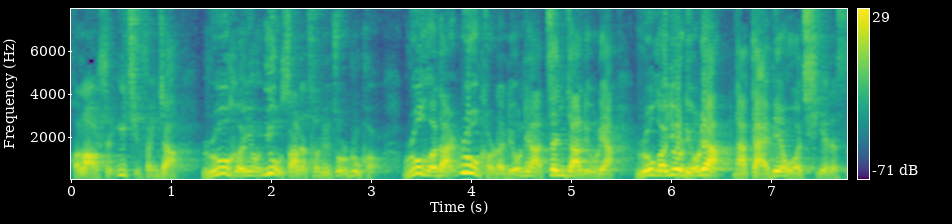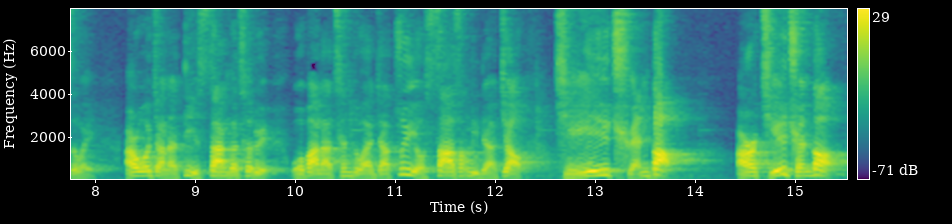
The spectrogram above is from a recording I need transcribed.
和老师一起分享如何用诱杀的策略做入口，如何在入口的流量增加流量，如何用流量来改变我企业的思维。而我讲的第三个策略，我把它称之为叫最有杀伤力的，叫截拳道。而截拳道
